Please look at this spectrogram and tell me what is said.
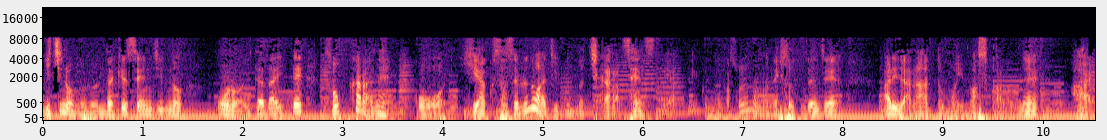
1の部分だけ先人のものをいただいて、そこからね、こう、飛躍させるのは自分の力、センスでやっていく。なんかそういうのもね、一つ全然ありだなと思いますからね。はい。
